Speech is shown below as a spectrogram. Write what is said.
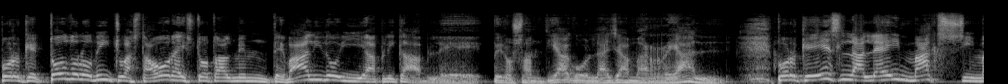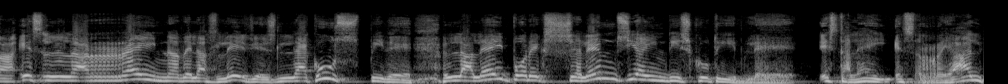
porque todo lo dicho hasta ahora es totalmente válido y aplicable. Pero Santiago la llama real, porque es la ley máxima, es la reina de las leyes, la cúspide, la ley por excelencia indiscutible. Esta ley es real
